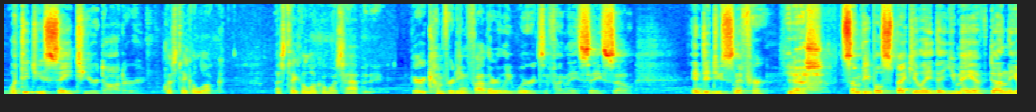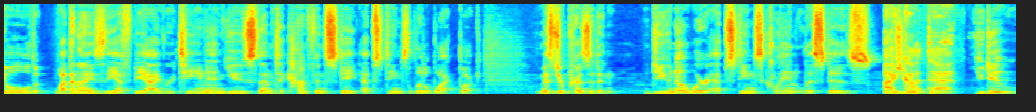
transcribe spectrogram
what did you say to your daughter? Let's take a look. Let's take a look at what's happening. Very comforting fatherly words, if I may say so. And did you sniff her? Yes. Some people speculate that you may have done the old weaponize the FBI routine and used them to confiscate Epstein's little black book. Mr. President, do you know where Epstein's client list is? I got that. You do?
